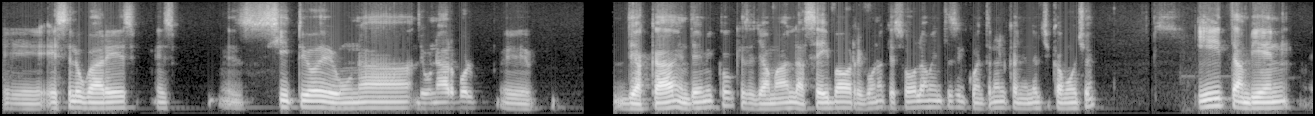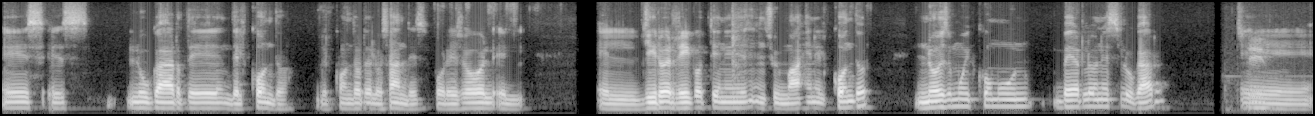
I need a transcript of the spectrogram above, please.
Eh, este lugar es, es, sitio de, una, de un árbol eh, de acá endémico que se llama la ceiba barregona, que solamente se encuentra en el cañón del Chicamoche. Y también es, es lugar de, del cóndor, del cóndor de los Andes. Por eso el, el, el Giro de Rigo tiene en su imagen el cóndor. No es muy común verlo en este lugar, eh,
